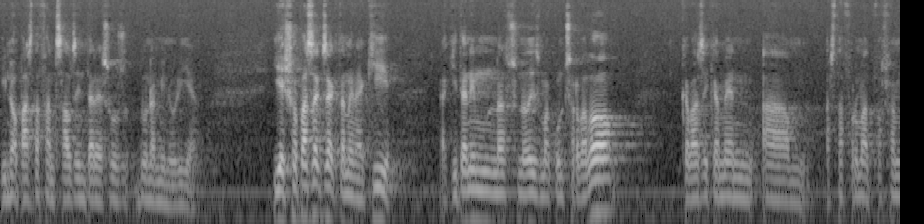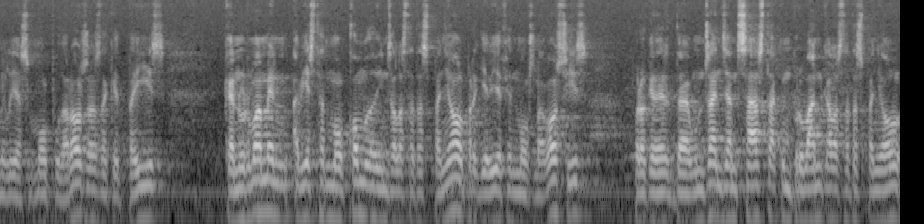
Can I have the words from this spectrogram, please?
i no pas defensar els interessos d'una minoria. I això passa exactament aquí. Aquí tenim un nacionalisme conservador que bàsicament eh, està format per famílies molt poderoses d'aquest país, que normalment havia estat molt còmode dins de l'estat espanyol perquè havia fet molts negocis, però que des d'uns anys ençà està comprovant que l'estat espanyol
